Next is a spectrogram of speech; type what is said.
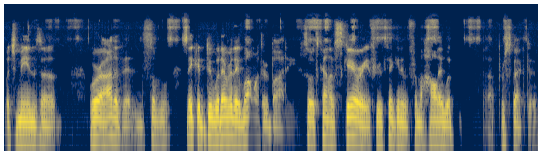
which means uh, we're out of it, and so they could do whatever they want with their body. So it's kind of scary if you're thinking of it from a Hollywood uh, perspective.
